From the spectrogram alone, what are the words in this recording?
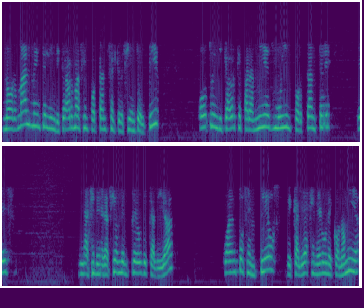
Normalmente el indicador más importante es el crecimiento del PIB. Otro indicador que para mí es muy importante es la generación de empleos de calidad, cuántos empleos de calidad genera una economía,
